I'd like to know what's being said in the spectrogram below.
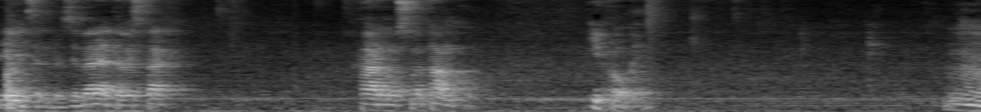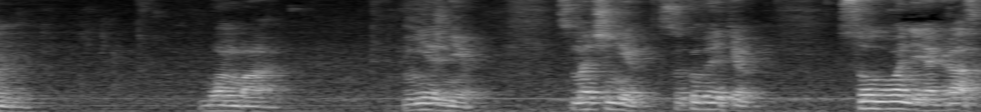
Дивіться, друзі, берете ось так гарну сметанку і пробуємо. Ммм. Бомба. Ніжні, смачні, соковиті, солоні якраз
